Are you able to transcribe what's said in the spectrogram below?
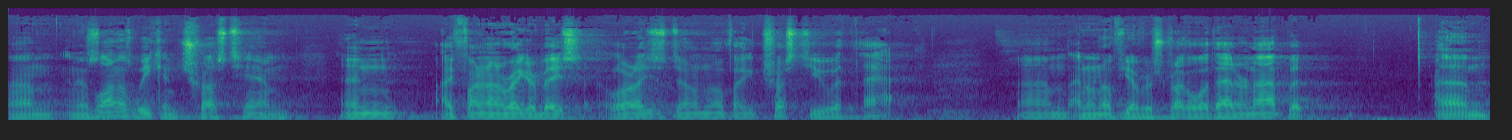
Um, and as long as we can trust Him, and I find on a regular basis, Lord, I just don't know if I trust you with that. Um, I don't know if you ever struggle with that or not, but um,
